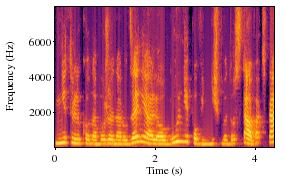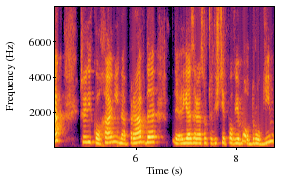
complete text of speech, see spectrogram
nie tylko na Boże Narodzenie, ale ogólnie powinniśmy dostawać, tak? Czyli kochani, naprawdę, e, ja zaraz oczywiście powiem o drugim,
